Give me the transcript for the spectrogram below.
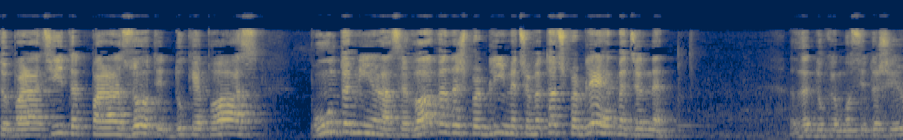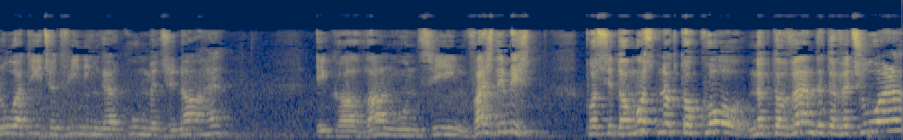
të paraqitet para Zotit duke pas Punë të mira, sevape dhe shpërblime që me to shpërblehet me xhennet. Dhe duke mos i dëshiru atij që të vijë i ngarku me gjynahe, i ka dhanë mundësinë vazhdimisht, po sidomos në këto kohë, në këto vende të veçuara,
